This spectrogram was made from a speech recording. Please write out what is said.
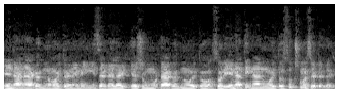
એ નાના કદનો હોય તો એને મિની સેટેલાઇટ કહેશું, મોટા કદનો હોય તો, સોરી, એનાથી નાનું હોય તો સૂક્ષ્મ સેટેલાઇટ,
